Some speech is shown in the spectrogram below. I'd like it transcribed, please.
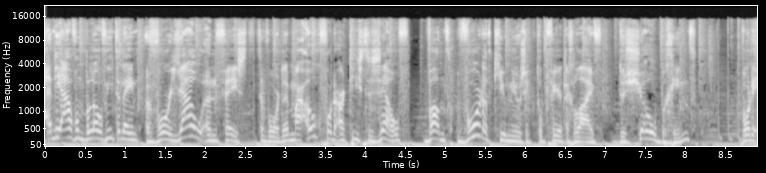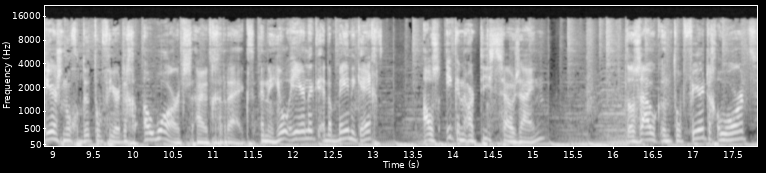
En die avond belooft niet alleen voor jou een feest te worden... maar ook voor de artiesten zelf. Want voordat Q Music Top 40 Live de show begint... worden eerst nog de Top 40 Awards uitgereikt. En heel eerlijk, en dat meen ik echt... als ik een artiest zou zijn... dan zou ik een Top 40 Award...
